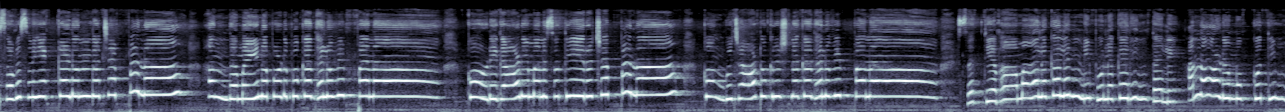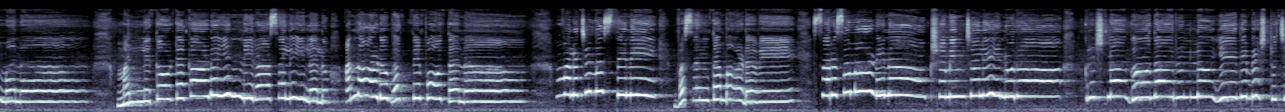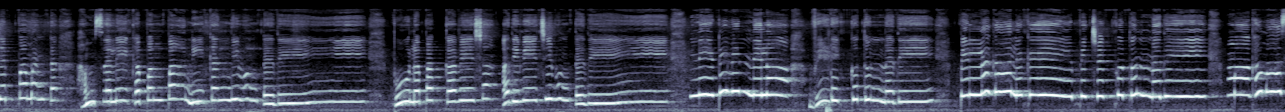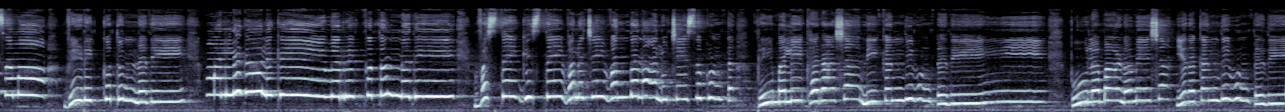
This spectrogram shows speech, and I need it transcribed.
సొగసు ఎక్కడుందో చెప్పనా? అందమైన పొడుపు కథలు విప్పనా? కోడిగాడి మనసు తీరు చెప్పనా? కొంగు చాటు కృష్ణ కథలు విప్పనా? సత్యభామాల కలన్ని పులకరింతలి అన్నాడు ముక్కు తిమ్మనా? మల్లె తోట వసంత మాడవే సరసమాడిన క్షమించలేనురా. కృష్ణ గోదారుల్లో ఏది బెస్ట్ చెప్పమంట. హంసలేఖ పంప నీ కంది ఉంటది. పూల పక్క వేష అది వేచి ఉంటది. నీటి వెన్నెల వేడెక్కుతున్నది. వస్తే గిస్తే వలచి వందనాలు చేసుకుంట ప్రేమలేఖ రాశ నీకంది ఉంటది. పూల బాణమేష ఎదకంది ఉంటది.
